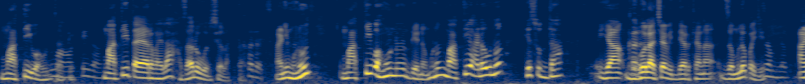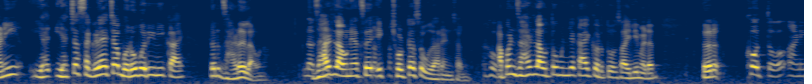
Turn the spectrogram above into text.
माती वाहून जाते. माती तयार व्हायला हजारो वर्ष लागतात. आणि म्हणून माती वाहून देणं म्हणून माती अडवणं हे सुद्धा या भूगोलाच्या विद्यार्थ्यांना जमलं पाहिजे. आणि ह्या- ह्याच्या सगळ्याच्या बरोबरीने काय तर झाडं लावणं. झाड लावण्याचं एक छोटंसं उदाहरण सांगतो हो. आपण झाड लावतो म्हणजे काय करतो सायली मॅडम तर खोदतो आणि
